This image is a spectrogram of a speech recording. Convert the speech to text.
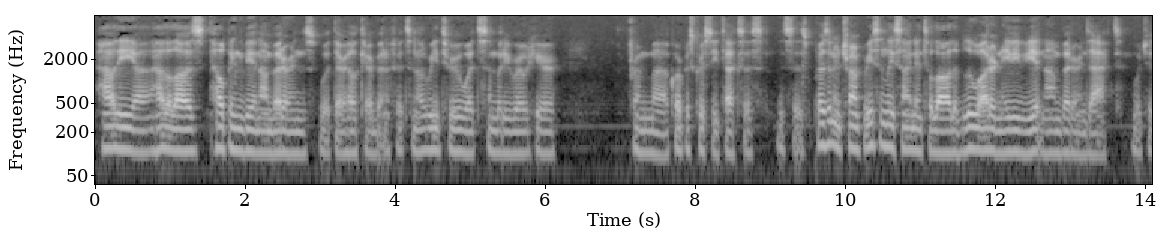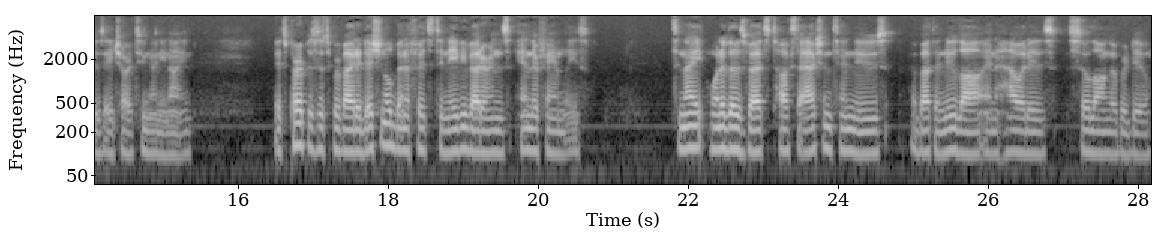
how the uh, how the law is helping Vietnam veterans with their healthcare benefits, and I'll read through what somebody wrote here from uh, Corpus Christi, Texas. It says President Trump recently signed into law the Blue Water Navy Vietnam Veterans Act, which is H.R. 299. Its purpose is to provide additional benefits to Navy veterans and their families. Tonight, one of those vets talks to Action 10 News about the new law and how it is so long overdue.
